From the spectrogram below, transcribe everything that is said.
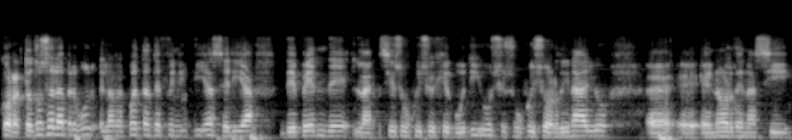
Correcto, entonces la, la respuesta definitiva sería, depende si es un juicio ejecutivo, si es un juicio ordinario, eh, eh, en orden a si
